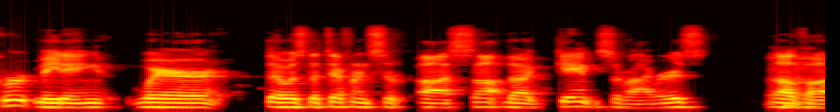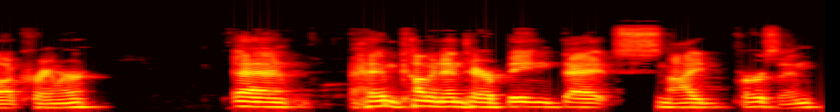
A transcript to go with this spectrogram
group meeting where there was the difference uh, saw the game survivors of Mhm. uh, Kramer, and him coming in there being that snide person.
